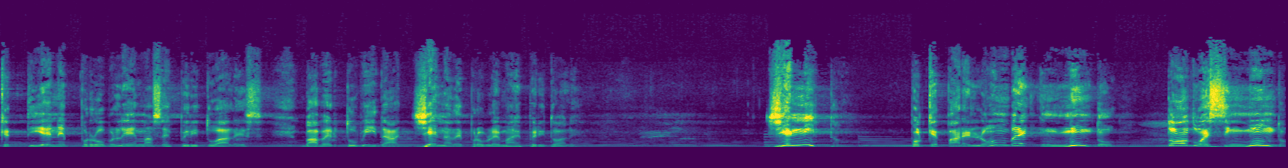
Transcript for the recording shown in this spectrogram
que tiene problemas espirituales va a ver tu vida llena de problemas espirituales. Llenito. Porque para el hombre inmundo todo es inmundo.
